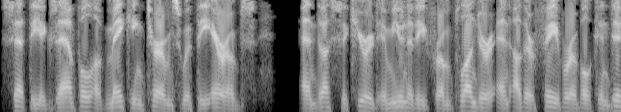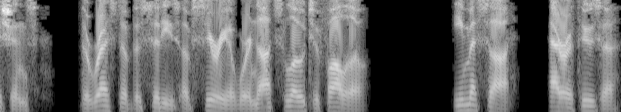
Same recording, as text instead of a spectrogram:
set the example of making terms with the Arabs, and thus secured immunity from plunder and other favorable conditions, the rest of the cities of Syria were not slow to follow. Emesa, Arethusa,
